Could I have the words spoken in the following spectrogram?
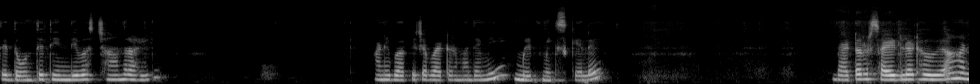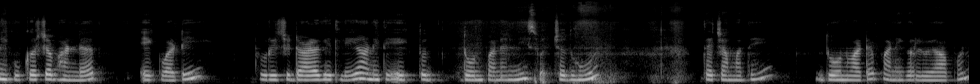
ते दोन ते तीन दिवस छान राहील. आणि बाकीच्या बॅटरमध्ये मी मीठ मिक्स केले बॅटर साईडला ठेवूया आणि कुकरच्या भांड्यात एक वाटी तुरीची डाळ घेतली आणि ती एक तो दोन पाण्यांनी स्वच्छ धुवून त्याच्यामध्ये दोन वाट्या पाणी घालूया आपण.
